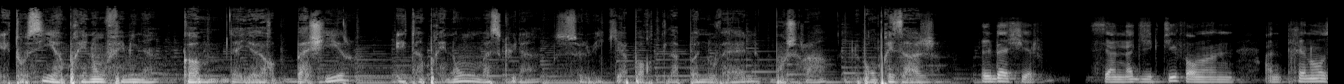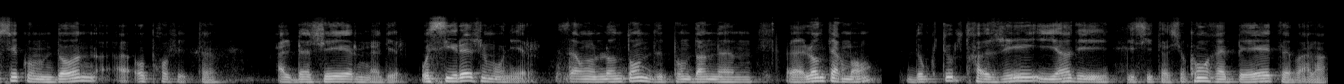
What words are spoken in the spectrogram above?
Est aussi un prénom féminin, comme d'ailleurs Bashir est un prénom masculin, celui qui apporte la bonne nouvelle, Bushra, le bon présage. El Bashir, c'est un adjectif, un, un prénom qu'on donne au prophète. Al-Bashir Nadir. Au Siraj Mounir. Ça, on l'entend pendant euh, l'enterrement. Donc, tout le trajet, il y a des, des citations qu'on répète. Voilà.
